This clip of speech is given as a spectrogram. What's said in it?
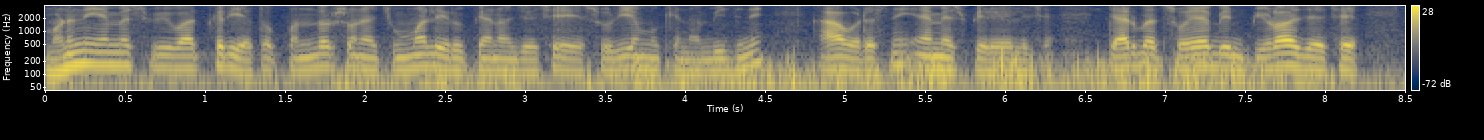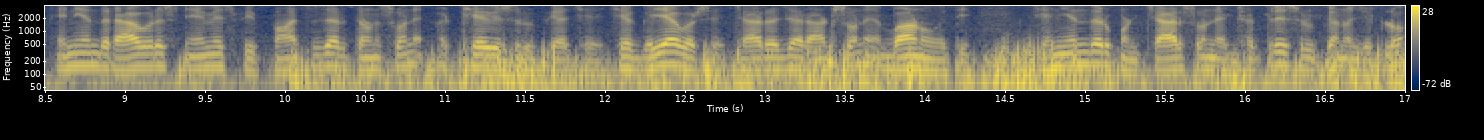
મણની એમએસપી વાત કરીએ તો પંદરસો ને ચુમ્માલીસ રૂપિયાનો જે છે એ સૂર્યમુખીના બીજની આ વર્ષની એમએસપી રહેલી છે. ત્યારબાદ સોયાબીન પીળા જે છે, એની અંદર આ વર્ષની એમએસપી પાંચ હજાર ત્રણસો ને અઠ્યાવીસ રૂપિયા છે, જે ગયા વર્ષે ચાર હજાર આઠસો ને બાણું હતી, જેની અંદર પણ ચારસો ને છત્રીસ રૂપિયાનો જેટલો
